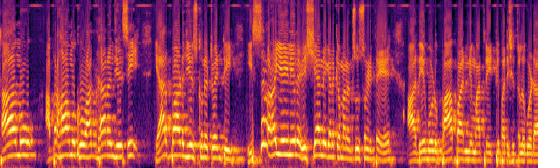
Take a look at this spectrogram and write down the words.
తాను అబ్రహాముకు వాగ్దానం చేసి ఏర్పాటు చేసుకున్నటువంటి ఇస్రాయేలీల విషయాన్ని గనక మనం చూసినట్లయితే ఆ దేవుడు పాపాన్ని మాత్రం ఎట్టి పరిస్థితులు కూడా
